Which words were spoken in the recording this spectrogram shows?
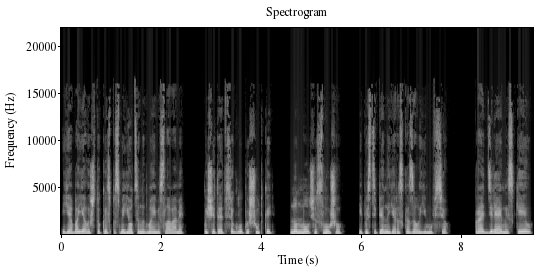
Я боялась, что Кэс посмеется над моими словами, посчитает все глупой шуткой, но он молча слушал, и постепенно я рассказала ему все. Про отделяемый скейл,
